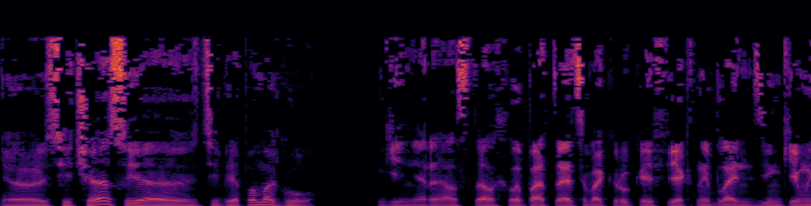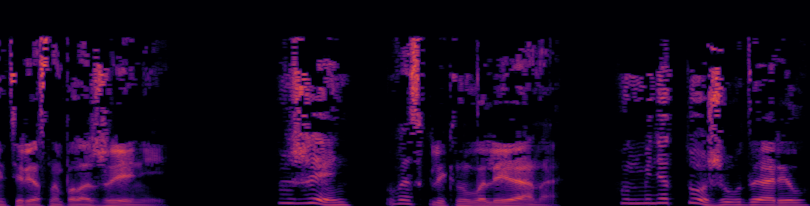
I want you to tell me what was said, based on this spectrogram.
«Э, «Сейчас я тебе помогу». Генерал стал хлопотать вокруг эффектной блондинки в интересном положении. «Жень!» — воскликнула Лиана. «Он меня тоже ударил!»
